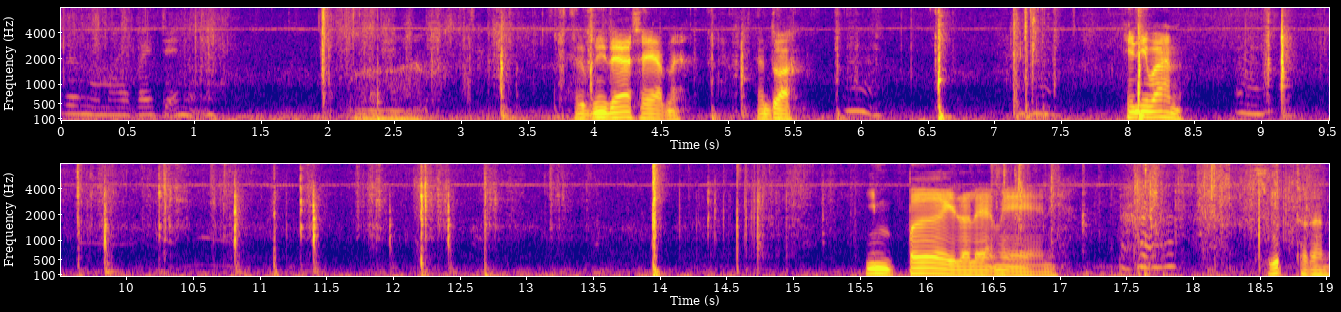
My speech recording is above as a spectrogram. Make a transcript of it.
เรื่องมาไม้ไปเจ๊หนูเฮ้ยนี่ได้แซ่บนะ นั่นตัวเห็นนี่บ้านยิ้มเป้ยแล้วแหละแม่นี่สุดเท่านั้น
